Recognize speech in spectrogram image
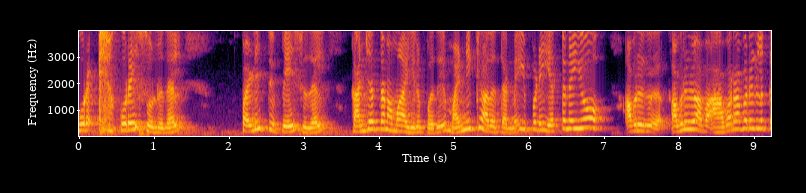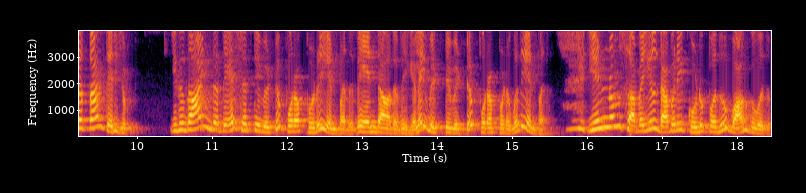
குறை குறை சொல்லுதல் பழித்து பேசுதல் கஞ்சத்தனமாக இருப்பது மன்னிக்காத தன்மை இப்படி எத்தனையோ அவர்கள் அவர்கள் அவரவர்களுக்குத்தான் தெரியும். இதுதான் இந்த தேசத்தை விட்டு புறப்படு என்பது. வேண்டாதவைகளை விட்டுவிட்டு புறப்படுவது என்பது. இன்னும் சபையில் டபரி கொடுப்பது வாங்குவது.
